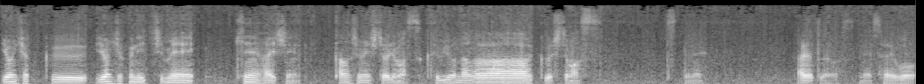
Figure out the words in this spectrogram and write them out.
400、400日目記念配信、楽しみにしております。首を長くしてます。つってね。ありがとうございます。ね、最後、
